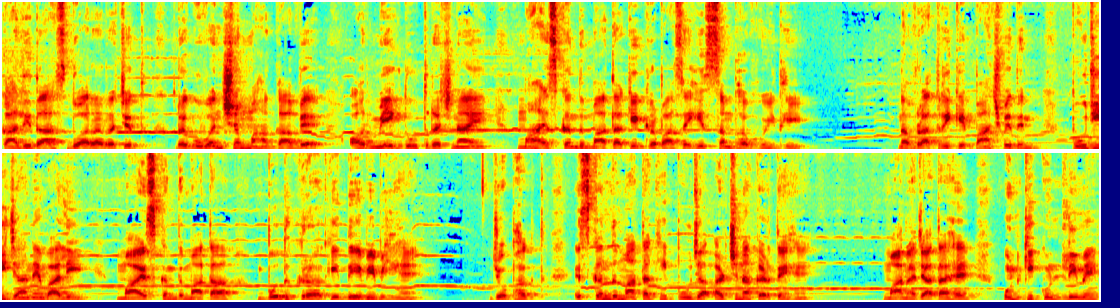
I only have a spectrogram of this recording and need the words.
कालिदास द्वारा रचित रघुवंशम महाकाव्य और मेघदूत रचनाएँ माँ स्कंद माता की कृपा से ही संभव हुई थी। नवरात्रि के पाँचवें दिन पूजी जाने वाली माँ स्कंद माता बुध ग्रह की देवी भी हैं। जो भक्त स्कंद माता की पूजा अर्चना करते हैं। माना जाता है, उनकी कुंडली में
